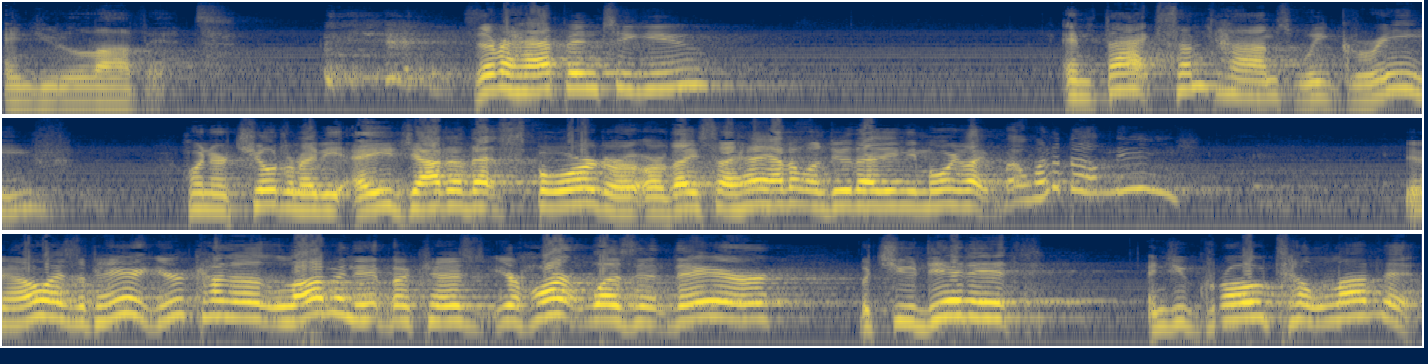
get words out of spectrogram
and you love it. Has it ever happened to you? In fact, sometimes we grieve when our children maybe age out of that sport or, or they say, hey, I don't want to do that anymore. You're like, but what about me? You know, as a parent, you're kind of loving it because your heart wasn't there, but you did it and you grow to love it.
